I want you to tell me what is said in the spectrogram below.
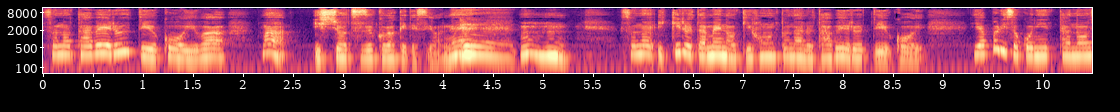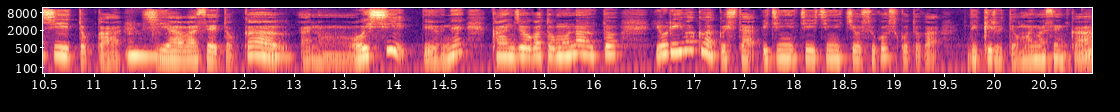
その食べるっていう行為は、まあ、一生続くわけですよね。ええうんうん。その生きるための基本となる食べるっていう行為。やっぱりそこに楽しいとか、うん幸せとか、あの、美味しいっていうね、感情が伴うと、よりワクワクした一日一日を過ごすことができるって思いませんか、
